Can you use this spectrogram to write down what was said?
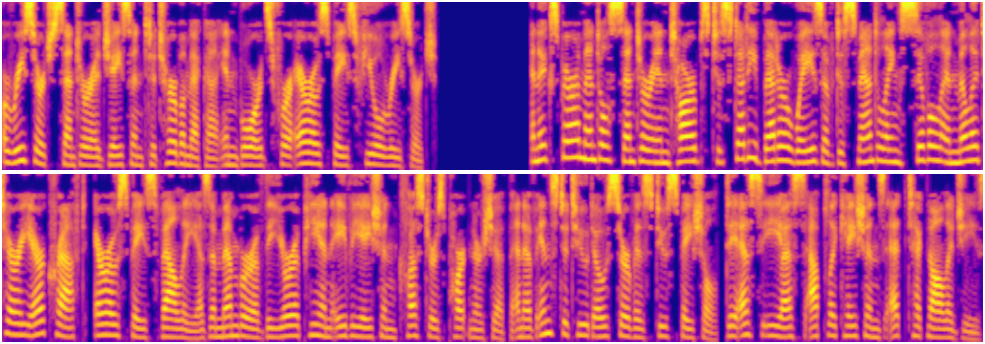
A research center adjacent to Turbomeca in Bordes for aerospace fuel research. An experimental center in Tarbes to study better ways of dismantling civil and military aircraft. Aerospace Valley is a member of the European Aviation Clusters Partnership and of Institut au Service du Spatial, des SES Applications et Technologies.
